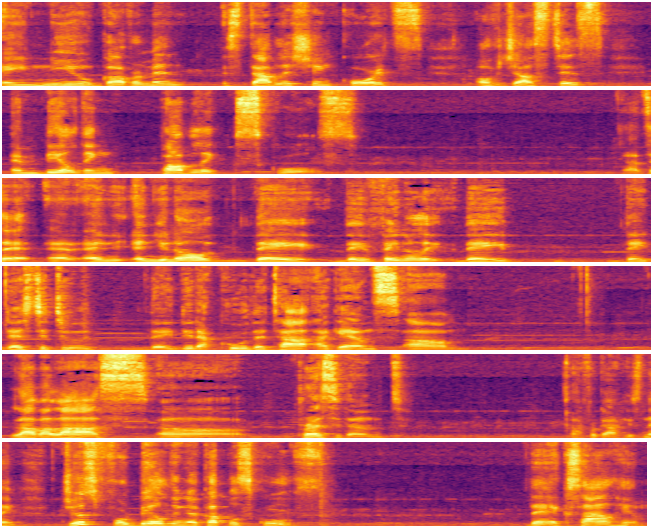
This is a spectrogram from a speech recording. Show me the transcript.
a new government, establishing courts of justice, and building public schools. That's it. And and and you know they they finally they they destitute they did a coup d'état against um, Lavalas, uh, president. I forgot his name. Just for building a couple schools. They exile him.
